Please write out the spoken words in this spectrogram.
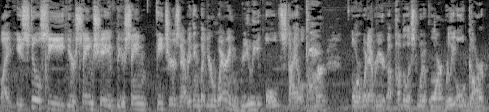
Like you still see your same shape, your same features and everything, but you're wearing really old style armor or whatever your, a pugilist would have worn, really old garb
